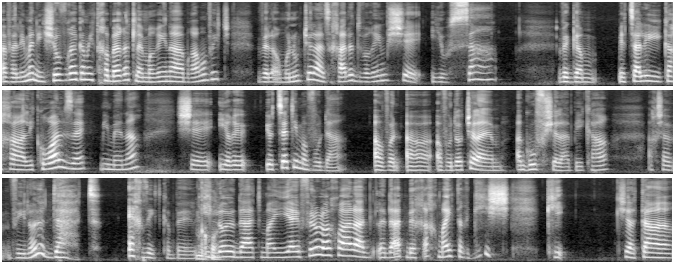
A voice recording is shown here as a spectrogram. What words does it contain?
אבל אם אני שוב רגע מתחברת למרינה אברמוביץ' ולאומנות שלה, אז אחד הדברים שהיא עושה, וגם יצא לי ככה לקרוא על זה ממנה, שהיא הרי יוצאת עם עבודה, העבודות שלהם, הגוף שלה בעיקר, עכשיו, והיא לא יודעת איך זה יתקבל. נכון. היא לא יודעת מה יהיה, היא אפילו לא יכולה לדעת בהכרח מה היא תרגיש, כי כשאתה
